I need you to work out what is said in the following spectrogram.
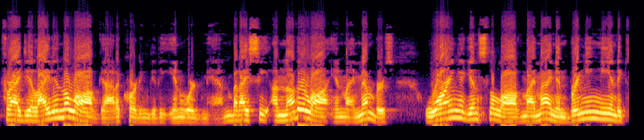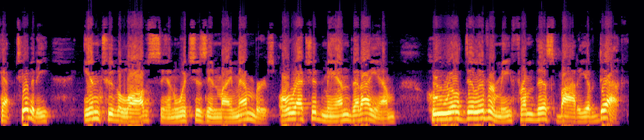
For I delight in the law of God according to the inward man, but I see another law in my members, warring against the law of my mind and bringing me into captivity into the law of sin which is in my members. O wretched man that I am, who will deliver me from this body of death?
